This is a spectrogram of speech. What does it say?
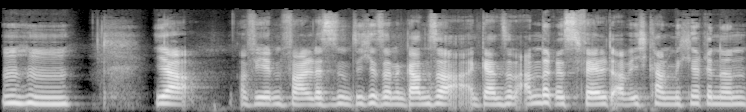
Mhm. Ja, auf jeden Fall. Das ist natürlich jetzt ein ganz, ganz ein anderes Feld, aber ich kann mich erinnern,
